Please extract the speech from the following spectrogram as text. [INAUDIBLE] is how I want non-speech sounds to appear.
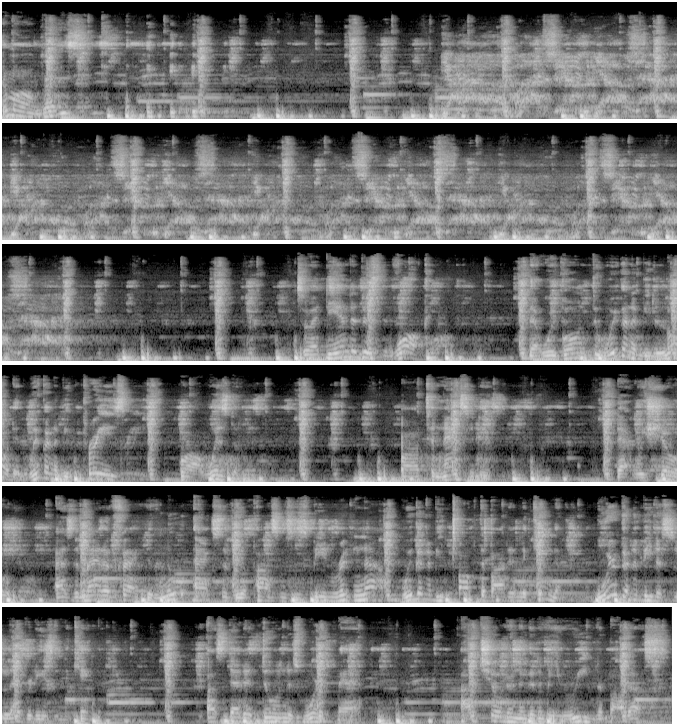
Come on, brothers. So at the end of this walk that we're going through, we're going to be lauded. We're going to be praised for our wisdom, our tenacity that we showed. As a matter of fact, the new Acts of the Apostles is being written now. We're going to be talked about in the kingdom. We're going to be the celebrities in the kingdom. Us that are doing this work, man. Our children are going to be reading about us.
